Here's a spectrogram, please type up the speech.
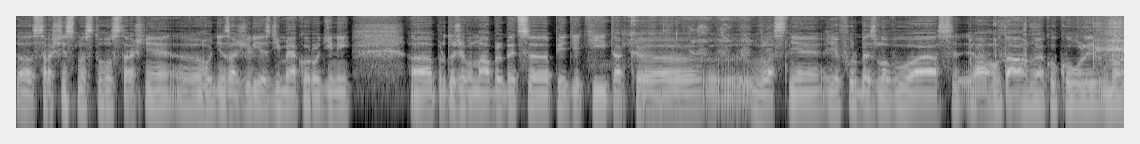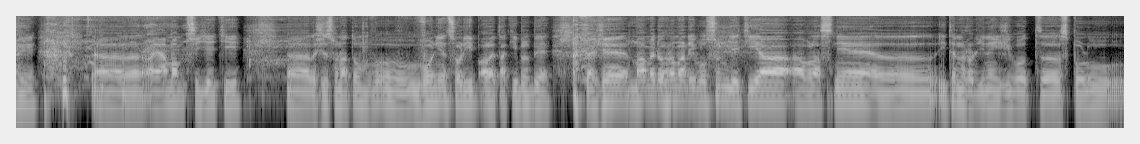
eh, strašně jsme z toho strašně eh, hodně zažili, jezdíme jako rodiny, eh, protože on má blbec pět dětí, tak vlastně je furt bez lovu a já, se, já ho táhnu jako kouli u nohy a já mám tři děti, takže jsme na tom o něco líp, ale taky blbě. Takže máme dohromady osm dětí a, a vlastně i ten rodinný život spolu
